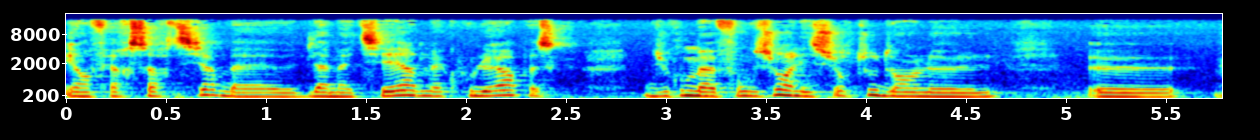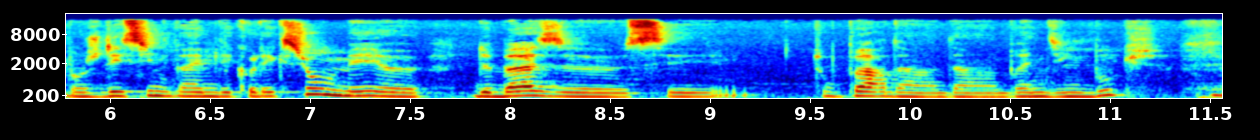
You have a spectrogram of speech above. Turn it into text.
et en faire sortir bah, de la matière, de la couleur, parce que du coup, ma fonction, elle est surtout dans le, euh, bon, je dessine quand même des collections, mais euh, de base, euh, c'est tout part d'un branding book mm.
